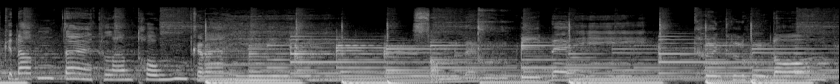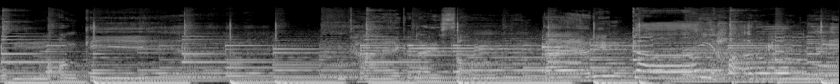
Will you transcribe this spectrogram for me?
មួយក្តាប់តែថ្លាមធំក្រៃសំលេងពីដីឃើញធ្លុះដល់ព្រំអង្គាខែក្តៅសងតែរាងកាយហាក់រងងា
